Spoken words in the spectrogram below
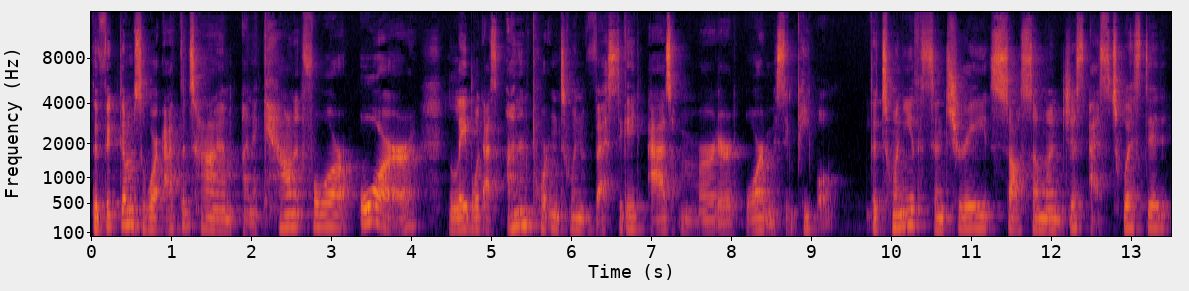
The victims were at the time unaccounted for or labeled as unimportant to investigate as murdered or missing people. The 20th century saw someone just as twisted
